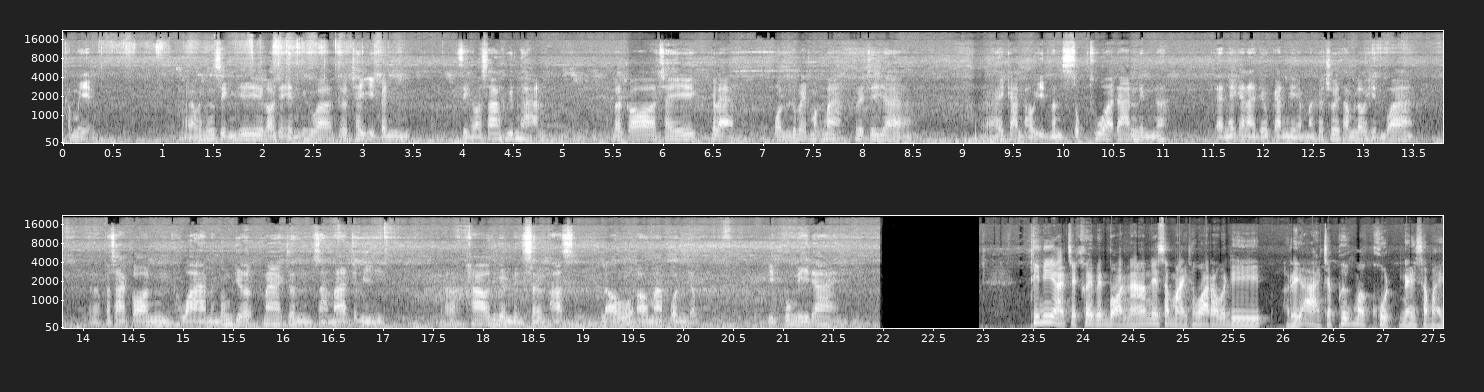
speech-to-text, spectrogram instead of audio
เขมรเพราะฉะนั้นสิ่งที่เราจะเห็นก็คือว่าก็ใช้อิฐเป็นสิ่งก่อสร้างพื้นฐาน แล้วก็ใช้แกลบปนเข้าไปมาก ๆ เพื่อที่จะให้การเผาอิฐมันสุกทั่วด้านหนึ่งนะแต่ในขณะเดียวกันเนี่ยมันก็ช่วยทำให้เราเห็นว่าประชากรทวารมันต้องเยอะมากจนสามารถจะมีข้าวที่เป็นเป็นเซอร์พัสเราเอามาปนกับอิฐพวกนี้ได้ ที่นี่อาจจะเคยเป็นบ่อน้ำในสมัยทวารวดี หรืออาจจะเพิ่งมาขุดในสมัย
